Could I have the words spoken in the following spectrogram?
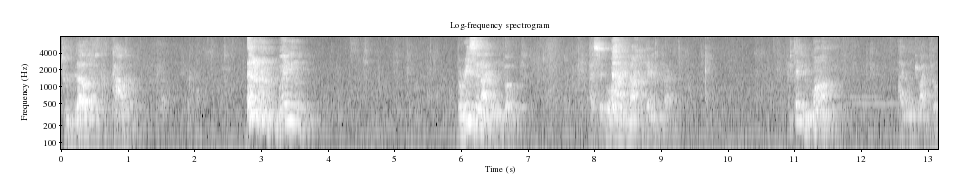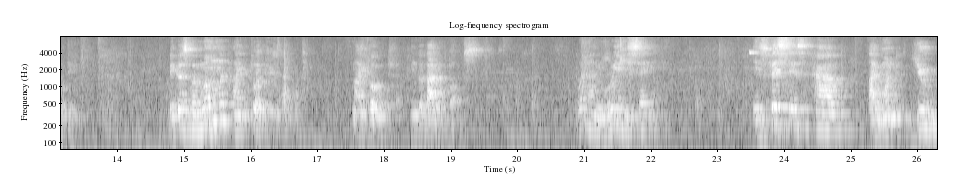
to love power. when the reason I didn't vote, I said, well, I'm not a Democrat. i tell you why I don't like voting. Because the moment I put my vote in the ballot box, what I'm really saying is this is how I want you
